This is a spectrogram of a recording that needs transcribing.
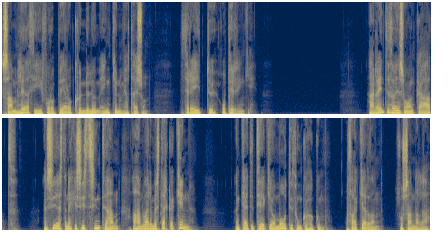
Samhliða því fór að bera á kunnulum enginum hjá Tyson, þreitu og pyrringi. Hann reyndi þó eins og hann gat, en síðast en ekki síst síndi hann að hann væri með sterkar kinn. Hann gæti tekið á móti þunguhöggum og það gerðan, svo sannlega,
